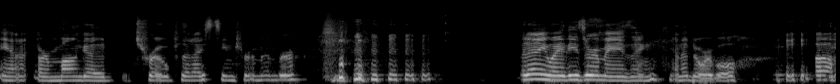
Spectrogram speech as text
an- or manga trope that I seem to remember. But anyway, these are amazing and adorable. Oh,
